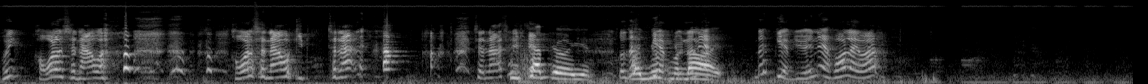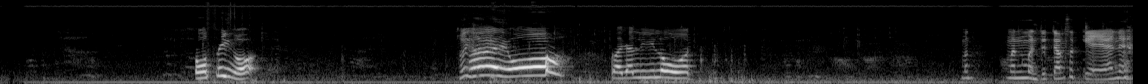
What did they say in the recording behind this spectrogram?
เฮ้ยเขาว่าเราชนะวะเขาว่าเราชนะวะกิจชนะชนะใช่ที่ไหมแคบเจออีกเราได้มาเปรียึยดบอมัยู่นนะได้เนี่ยได้เปรียบอยู่นะเนี่ยเพราะอะไรวะ โตซิ่งเหรอเฮ้ยเฮ้ยโอ้ก็จะรีโหลด มันมันเหมือนจะจับสแกนเนี่ย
